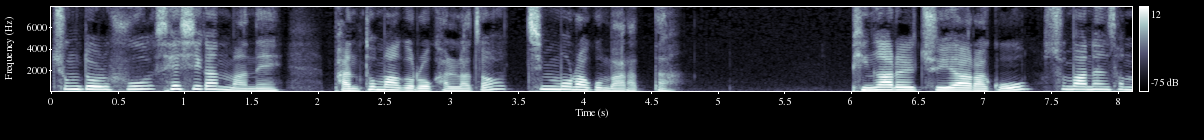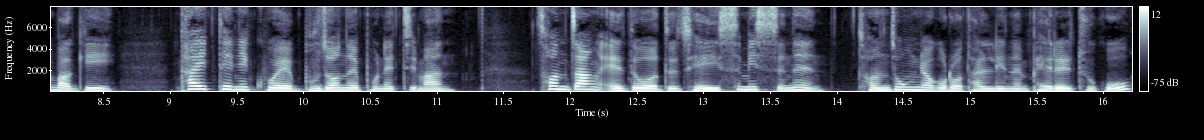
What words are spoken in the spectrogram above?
충돌 후 3시간 만에 반토막으로 갈라져 침몰하고 말았다. 빙하를 주의하라고 수많은 선박이 타이테닉호에 무전을 보냈지만 선장 에드워드 제이 스미스는 전속력으로 달리는 배를 두고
